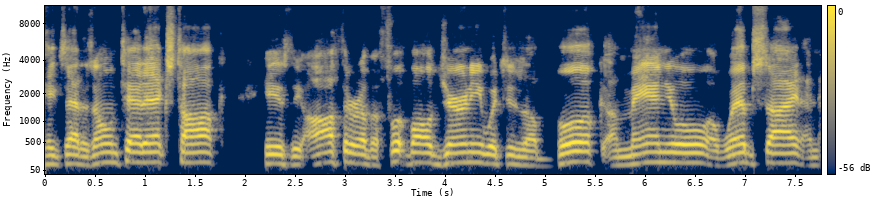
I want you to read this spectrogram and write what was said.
he's had his own TEDx talk. He is the author of a football journey, which is a book, a manual, a website, an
